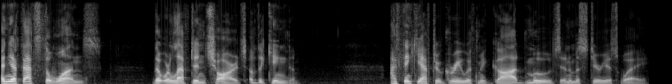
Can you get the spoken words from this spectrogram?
And yet, that's the ones that were left in charge of the kingdom. I think you have to agree with me. God moves in a mysterious way,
